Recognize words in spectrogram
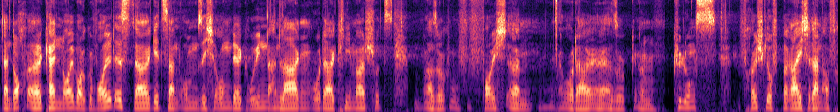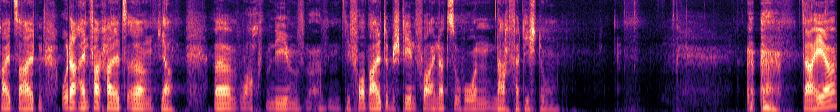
dann doch äh, kein Neubau gewollt ist. Da geht es dann um Sicherung der grünen Anlagen oder Klimaschutz, also Feucht ähm, oder äh, also ähm, Kühlungs-, dann auch freizuhalten oder einfach halt, ähm, ja, äh, auch die, die Vorbehalte bestehen vor einer zu hohen Nachverdichtung. Daher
